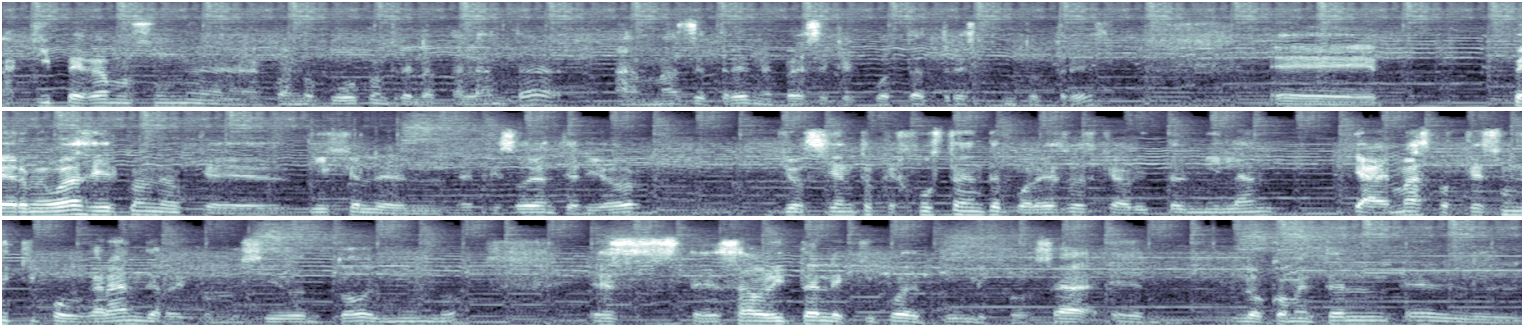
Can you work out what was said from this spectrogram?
aquí pegamos una cuando jugó contra el Atalanta a más de 3, me parece que cuota 3.3. Eh, pero me voy a seguir con lo que dije en el episodio anterior. Yo siento que justamente por eso es que ahorita el Milan, y además porque es un equipo grande, reconocido en todo el mundo, es, es ahorita el equipo del público. O sea, lo comenté el, el,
